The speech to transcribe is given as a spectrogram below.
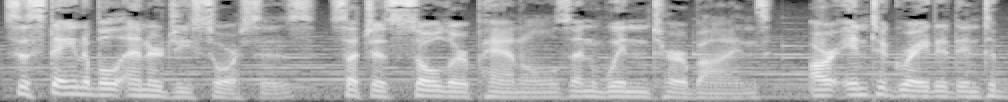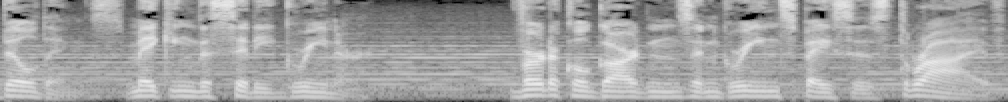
Sustainable energy sources, such as solar panels and wind turbines, are integrated into buildings, making the city greener. Vertical gardens and green spaces thrive,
